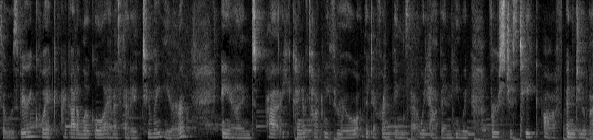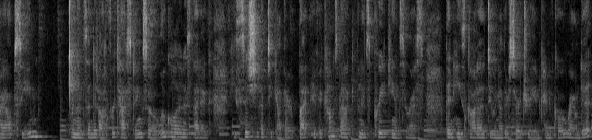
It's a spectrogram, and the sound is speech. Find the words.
So it was very quick. I got a local anesthetic to my ear and uh, he kind of talked me through the different things that would happen. He would first just take off and do a biopsy and then send it off for testing. So local anesthetic, he stitched it up together. But if it comes back and it's precancerous, then he's gotta do another surgery and kind of go around it.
